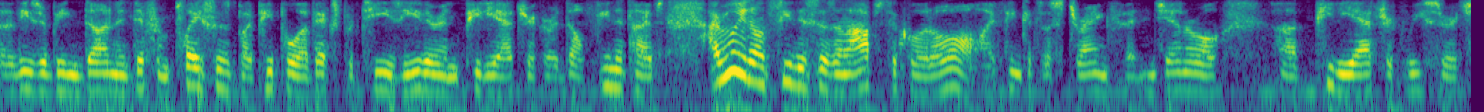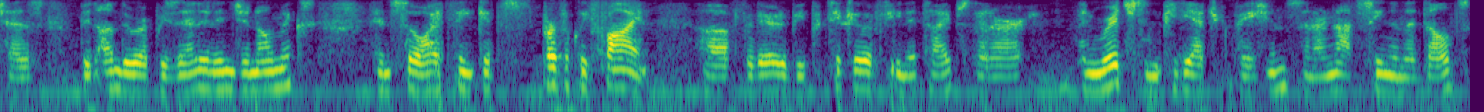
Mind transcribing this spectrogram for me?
uh, these are being done in different places by people who have expertise either in pediatric or adult phenotypes. I really don't see this as an obstacle at all. I think it's a strength that in general uh, pediatric research has been underrepresented in genomics, and so I think it's perfectly fine uh, for there to be particular phenotypes that are enriched in pediatric patients and are not seen in adults,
